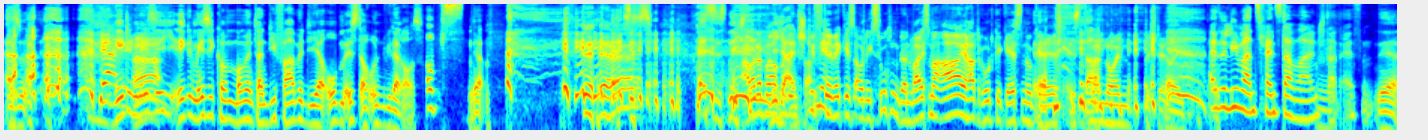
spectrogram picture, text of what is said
Also ja. regelmäßig, regelmäßig kommt momentan die Farbe, die er oben isst, auch unten wieder raus. Ups. Ja. es, ist, es ist nicht, Aber da braucht man den einfach. Stift, der weg ist, auch nicht suchen. Dann weiß man, ah, er hat rot gegessen, okay, Ja, ist da. einen neuen bestellen. Also lieber ans Fenster malen statt essen. Ja.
